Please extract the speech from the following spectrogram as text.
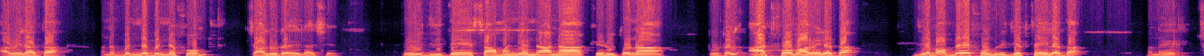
આવેલા હતા. અને બંને બંને ફોર્મ ચાલુ રહેલા છે. એવી જ રીતે સામાન્ય નાના ખેડૂતોના ટોટલ આઠ ફોર્મ આવેલા હતા, જેમાં બે ફોર્મ રિજેક્ટ થયેલા હતા અને છ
